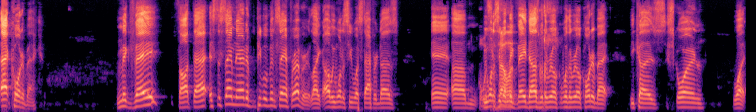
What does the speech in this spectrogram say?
at quarterback. McVay thought that it's the same narrative people have been saying forever. Like, oh, we want to see what Stafford does, and um, we want to see what. McVay does with a real with a real quarterback because scoring what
